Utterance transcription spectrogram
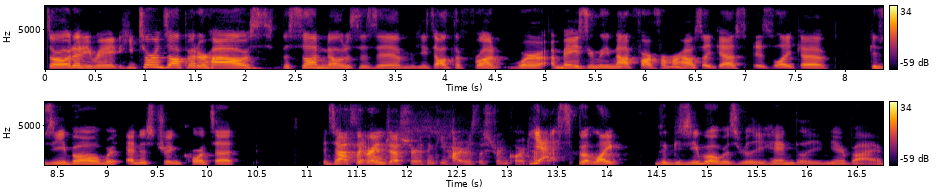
So at any rate, he turns up at her house. The son notices him. He's out the front, where amazingly not far from her house, I guess, is like a gazebo with and a string quartet. It's That's the grand gesture. I think he hires the string quartet. Yes, but like the gazebo was really handily nearby.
